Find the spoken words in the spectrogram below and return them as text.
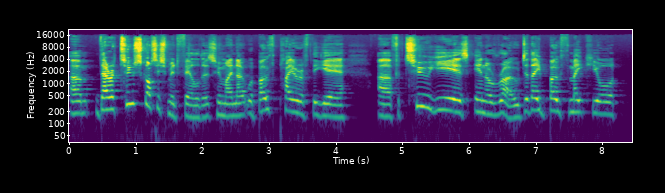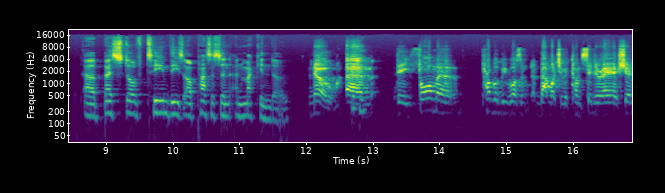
Um, there are two Scottish midfielders whom I note were both Player of the Year uh, for two years in a row. Do they both make your uh, best of team? These are Patterson and McIndoe. No, um, the former probably wasn't that much of a consideration.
